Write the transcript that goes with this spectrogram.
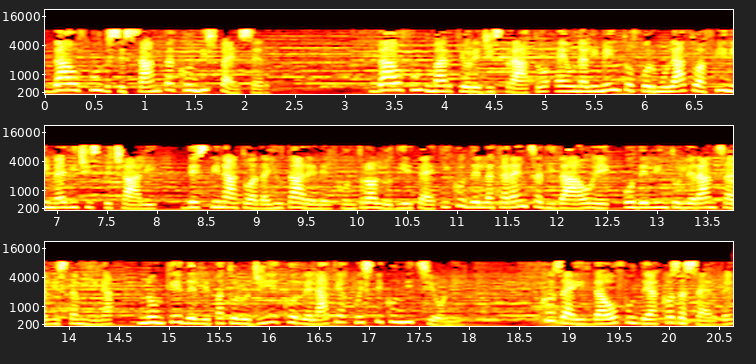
DAO Food 60 con dispenser. DAO Food marchio registrato è un alimento formulato a fini medici speciali, destinato ad aiutare nel controllo dietetico della carenza di DAO e, o dell'intolleranza all'istamina, nonché delle patologie correlate a queste condizioni. Cos'è il DAO Food e a cosa serve?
